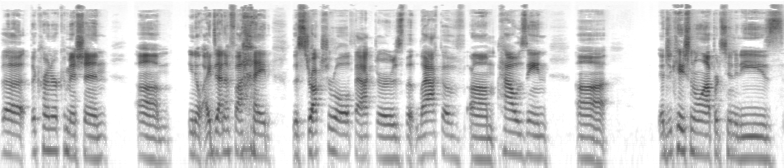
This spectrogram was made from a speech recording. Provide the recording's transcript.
the the Kerner Commission, um, you know, identified the structural factors, the lack of um, housing, uh, educational opportunities,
